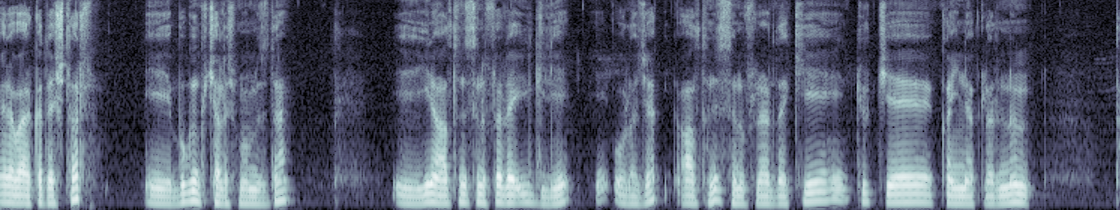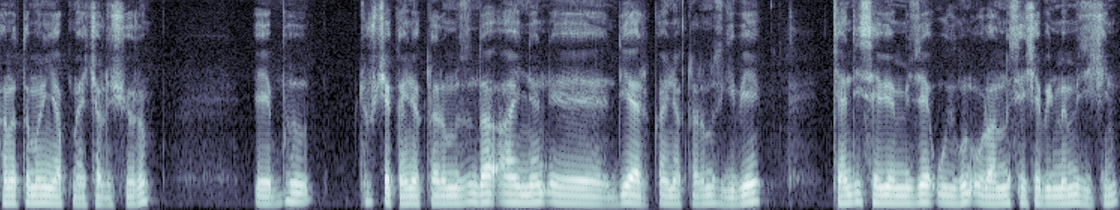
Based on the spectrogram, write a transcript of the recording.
Merhaba arkadaşlar. Ee, Bugünkü çalışmamızda e, yine 6. sınıflarla ilgili e, olacak. 6. sınıflardaki Türkçe kaynaklarının tanıtımını yapmaya çalışıyorum. E, Bu Türkçe kaynaklarımızın da aynen diğer kaynaklarımız gibi kendi seviyemize uygun olanını seçebilmemiz için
